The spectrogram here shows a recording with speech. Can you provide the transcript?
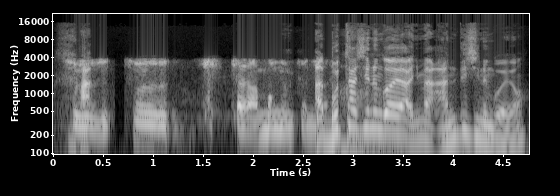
술, 술잘 안 먹는 편이에요. 아, 못 하시는 거예요? 아니면 안 드시는 거예요?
